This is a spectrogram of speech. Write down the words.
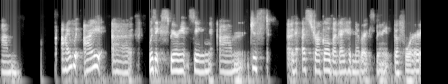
um, I, w- I uh, was experiencing um, just a, a struggle like I had never experienced before.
